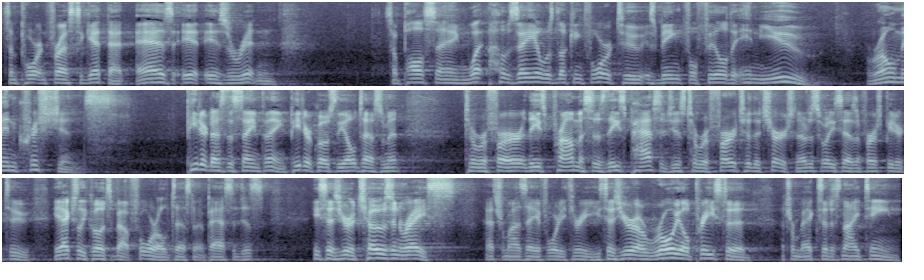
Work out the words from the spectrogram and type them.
It's important for us to get that as it is written. So Paul's saying what Hosea was looking forward to is being fulfilled in you, Roman Christians. Peter does the same thing. Peter quotes the Old Testament to refer these promises, these passages to refer to the church. Notice what he says in 1 Peter 2. He actually quotes about four Old Testament passages. He says, You're a chosen race. That's from Isaiah 43. He says, You're a royal priesthood. That's from Exodus 19.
